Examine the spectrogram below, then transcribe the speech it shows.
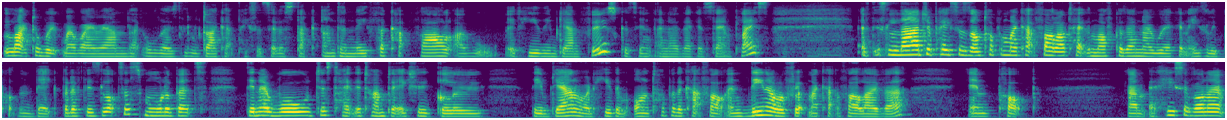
like to work my way around like all those little die cut pieces that are stuck underneath the cut file. I will adhere them down first because then I know they can stay in place. If there's larger pieces on top of my cut file, I'll take them off because I know where I can easily put them back. But if there's lots of smaller bits, then I will just take the time to actually glue them down or adhere them on top of the cut file. And then I will flip my cut file over and pop um, adhesive on it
